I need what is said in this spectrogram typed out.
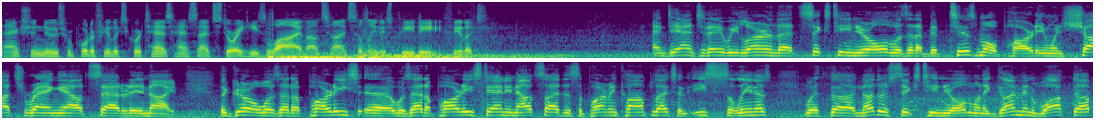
Action News reporter Felix Cortez has that story. He's live outside Salinas PD. Felix? And Dan, today we learned that 16-year-old was at a baptismal party when shots rang out Saturday night. The girl was at a party uh, was at a party standing outside this apartment complex in East Salinas with uh, another 16-year-old when a gunman walked up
